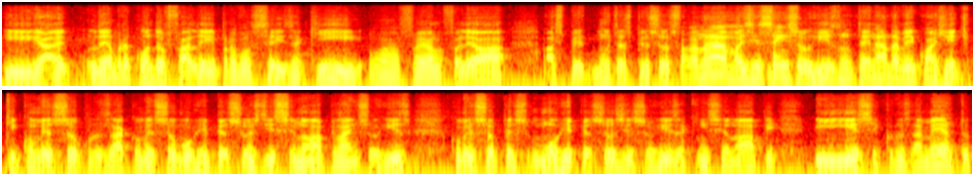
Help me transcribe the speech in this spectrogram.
E aí, lembra quando eu falei para vocês aqui, o Rafael, eu falei, ó, as, muitas pessoas falam, não, mas isso é em Sorriso, não tem nada a ver com a gente. Que começou a cruzar, começou a morrer pessoas de Sinop lá em Sorriso, começou a morrer pessoas de Sorriso aqui em Sinop e esse cruzamento.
